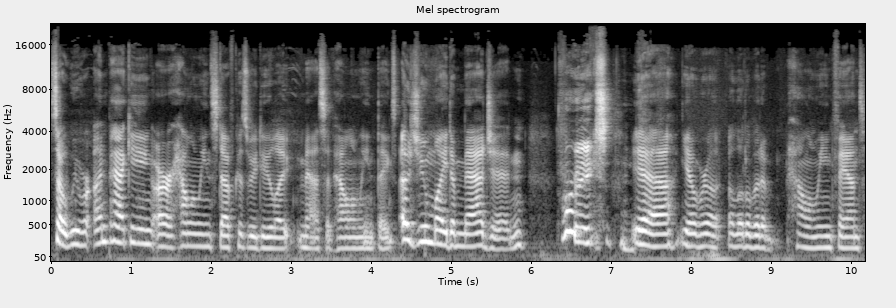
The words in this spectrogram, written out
So we were unpacking our Halloween stuff because we do like massive Halloween things, as you might imagine. Freaks. Yeah, yeah, we're a, a little bit of Halloween fans,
